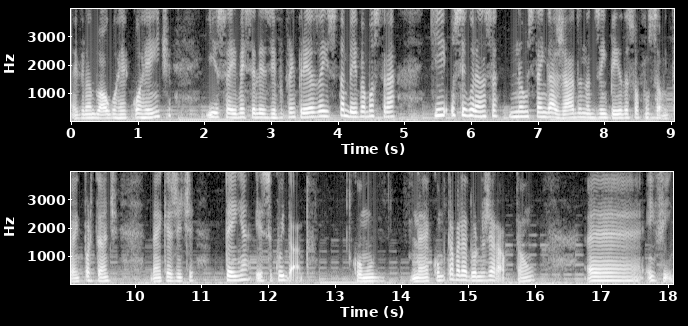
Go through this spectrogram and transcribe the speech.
virando algo recorrente e isso aí vai ser lesivo para a empresa e isso também vai mostrar que o segurança não está engajado no desempenho da sua função. Então é importante né, que a gente tenha esse cuidado como, né, como trabalhador no geral. Então é, enfim,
